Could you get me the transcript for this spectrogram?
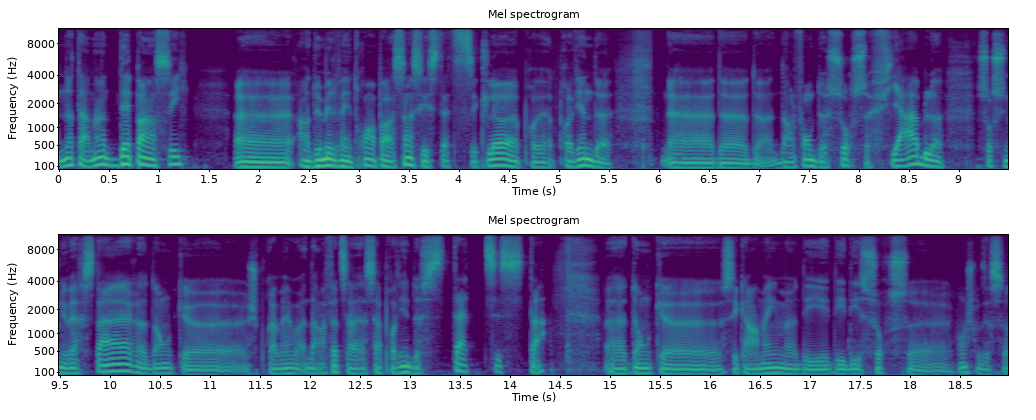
notamment dépenser euh, en 2023, en passant, ces statistiques-là proviennent euh, de, dans le fond, de sources fiables, sources universitaires. Donc, euh, je pourrais même. En fait, ça, provient de Statista. donc, c'est quand même des, des sources. comment je peux dire ça?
